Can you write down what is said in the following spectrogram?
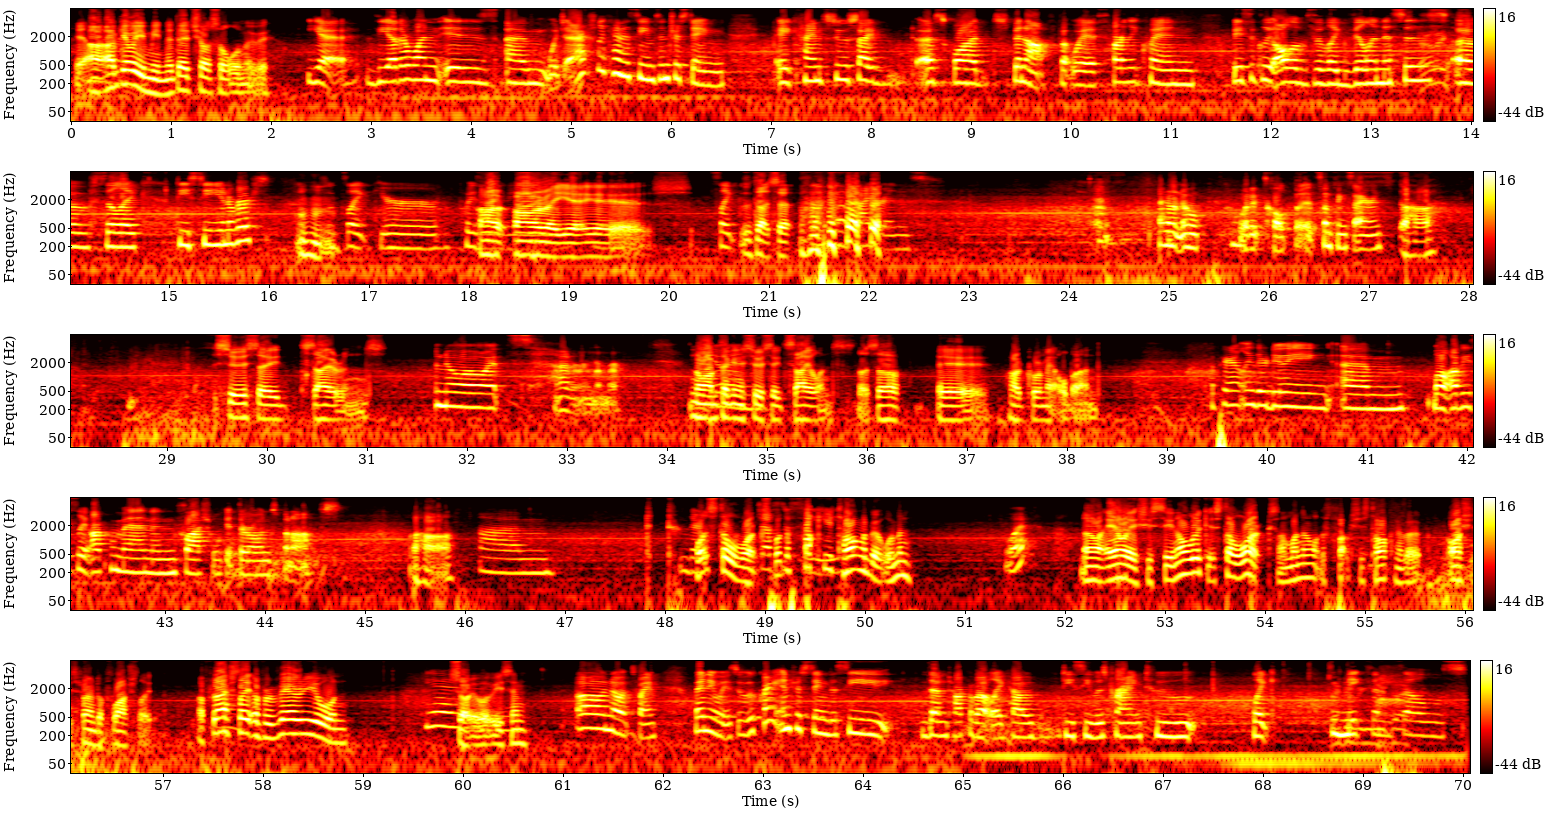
Yeah, I, I get what you mean. The dead shot solo movie. Yeah, the other one is, um, which actually kind of seems interesting, a kind of Suicide uh, Squad spin off, but with Harley Quinn, basically all of the like villainesses of the like DC universe. Mhm. So it's like your poison. Uh, ivy, all right, yeah, yeah, yeah. It's- It's like That's it. sirens. I don't know what it's called, but it's something sirens. uh huh. Suicide sirens. No, it's I don't remember. No, I'm thinking of Suicide Silence. That's a uh, hardcore metal band. Apparently, they're doing um. Well, obviously, Aquaman and Flash will get their own spin-offs. Uh huh. Um. What still works? What the fuck are you talking about, woman? What? No, Ellie, she's saying, oh look, it still works. I'm wondering what the fuck she's talking about. Oh, she's found a flashlight. A flashlight of her very own. Yeah. Sorry, what were you saying? Oh no, it's fine. But anyways, it was quite interesting to see them talk about like how DC was trying to like make themselves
